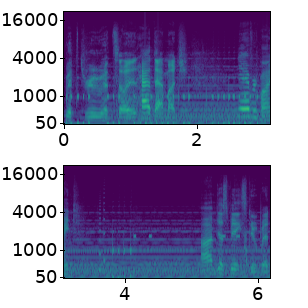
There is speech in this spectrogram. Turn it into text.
withdrew it, so it had that much. Never mind. I'm just being stupid.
